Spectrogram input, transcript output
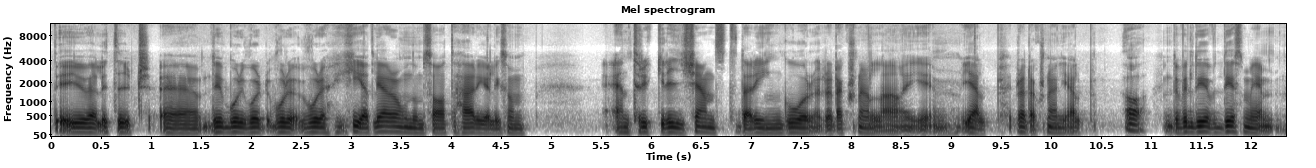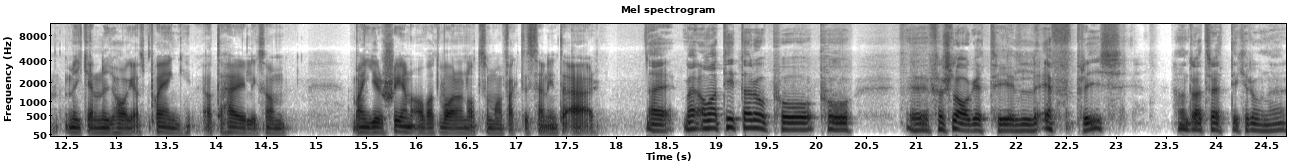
det är ju väldigt dyrt. Eh, det vore, vore, vore hedligare om de sa att det här är liksom en tryckeritjänst där det ingår redaktionella hjälp, redaktionell hjälp. Ja. Det är väl det, det som är Mikael Nyhagas poäng. Att det här är liksom, man ger sken av att vara något som man faktiskt sen inte är. Nej, men om man tittar då på, på eh, förslaget till F-pris, 130 kronor.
